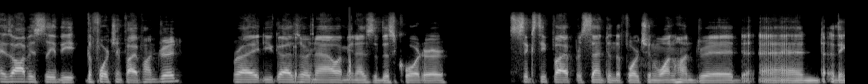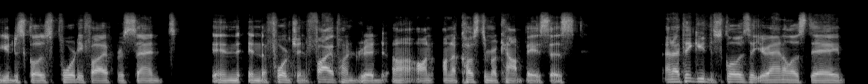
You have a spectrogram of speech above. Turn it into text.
is obviously the the Fortune 500, right? You guys are now, I mean, as of this quarter, 65% in the Fortune 100, and I think you disclosed 45% in in the Fortune 500 uh, on on a customer count basis. And I think you disclosed at your analyst day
